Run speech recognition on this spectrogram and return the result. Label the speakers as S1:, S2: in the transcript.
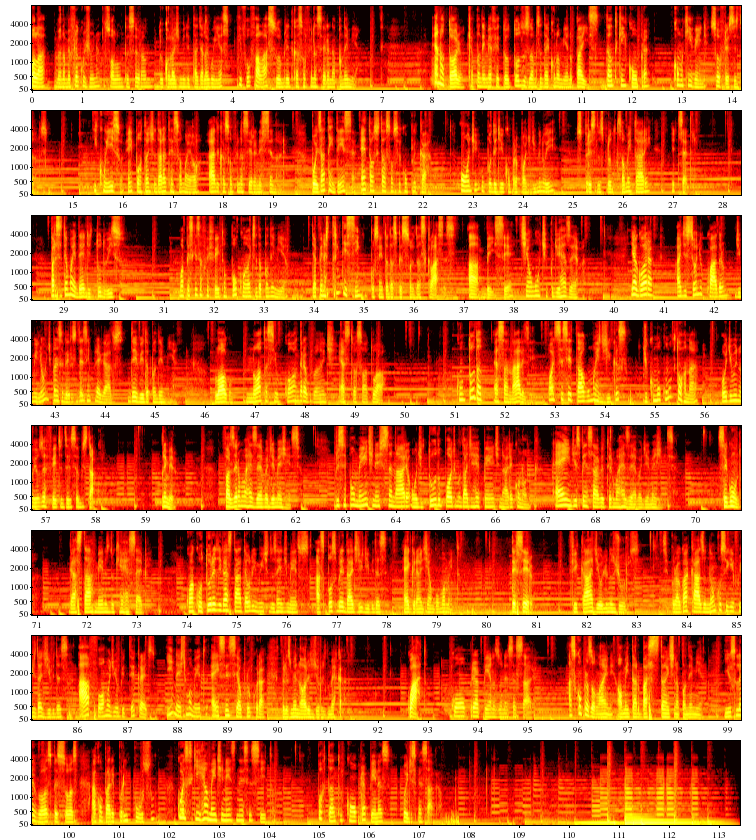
S1: Olá, meu nome é Franco Júnior, sou aluno terceiro ano do Colégio Militar de Alagoinhas e vou falar sobre educação financeira na pandemia. É notório que a pandemia afetou todos os âmbitos da economia no país, tanto quem compra como quem vende sofreu esses danos. E com isso, é importante dar atenção maior à educação financeira nesse cenário, pois a tendência é tal situação se complicar, onde o poder de compra pode diminuir, os preços dos produtos aumentarem, etc. Para se ter uma ideia de tudo isso, uma pesquisa foi feita um pouco antes da pandemia, e apenas 35% das pessoas das classes A, B e C tinham algum tipo de reserva. E agora, adicione o quadro de milhões de brasileiros desempregados devido à pandemia. Logo, nota-se o quão agravante é a situação atual. Com toda essa análise, pode-se citar algumas dicas de como contornar ou diminuir os efeitos desse obstáculo. Primeiro, fazer uma reserva de emergência, principalmente neste cenário onde tudo pode mudar de repente na área econômica. É indispensável ter uma reserva de emergência. Segundo, gastar menos do que recebe. Com a cultura de gastar até o limite dos rendimentos, as possibilidades de dívidas é grande em algum momento. Terceiro, ficar de olho nos juros. Se por algum acaso não conseguir fugir das dívidas, há forma de obter crédito, e neste momento é essencial procurar pelos menores juros do mercado. Quarto, compre apenas o necessário. As compras online aumentaram bastante na pandemia, e isso levou as pessoas a comprarem por impulso coisas que realmente nem se necessitam. Portanto, compre apenas o indispensável.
